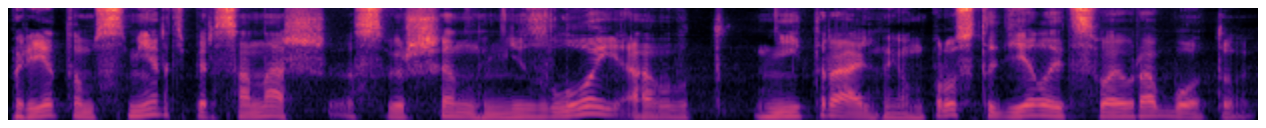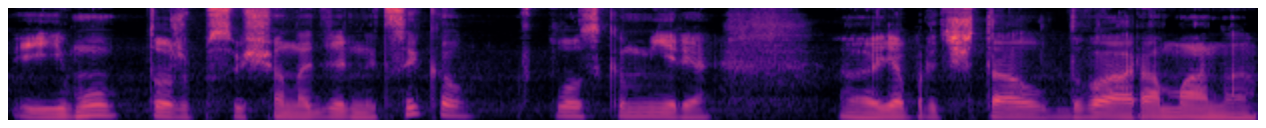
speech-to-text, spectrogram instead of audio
При этом смерть персонаж совершенно не злой, а вот нейтральный. Он просто делает свою работу. И ему тоже посвящен отдельный цикл в плоском мире. Э, я прочитал два романа.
